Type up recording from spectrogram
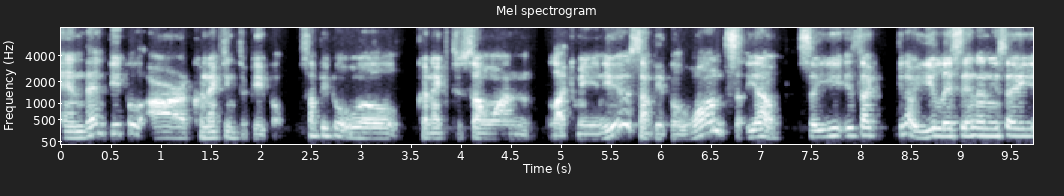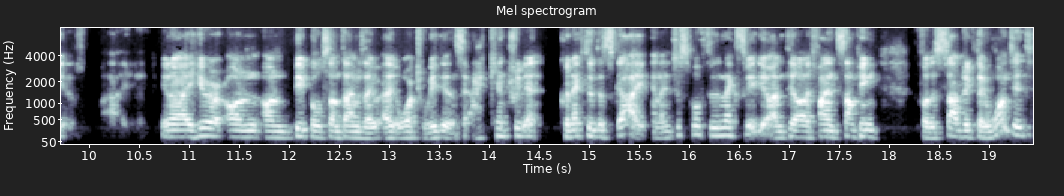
and then people are connecting to people. Some people will connect to someone like me and you. Some people won't. You know, so you, it's like you know, you listen and you say, you know, I hear on on people sometimes I, I watch video and say I can't really connect to this guy, and I just move to the next video until I find something for the subject I wanted,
